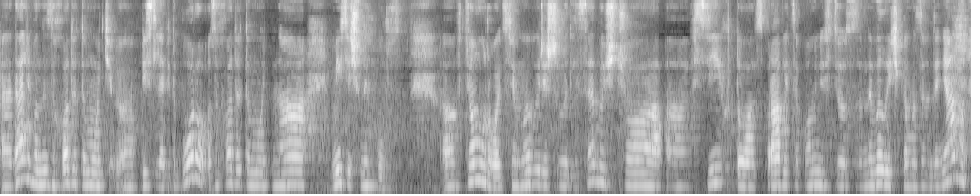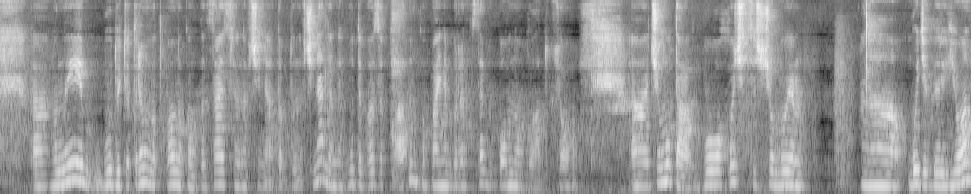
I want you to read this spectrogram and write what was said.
Е, Далі вони заходитимуть е, після відбору, заходитимуть на місячний курс. Е, В цьому році ми вирішили для себе, що е, всі, хто справиться повністю з невеличкими завданнями, е, вони будуть отримувати повну компенсацію навчання. Тобто навчання для них буде безоплатним. Компанія бере на себе повну оплату цього. Чому так? Бо хочеться, щоб будь-який регіон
